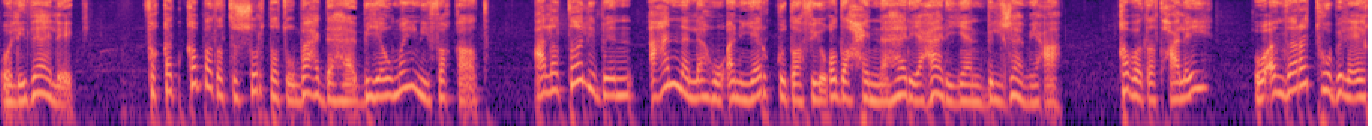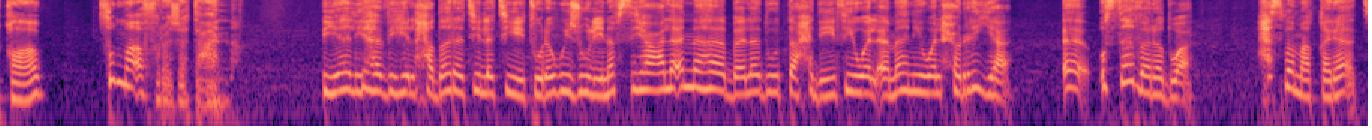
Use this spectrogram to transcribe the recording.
ولذلك فقد قبضت الشرطة بعدها بيومين فقط على طالب عن له أن يركض في وضح النهار عاريا بالجامعة. قبضت عليه وأنذرته بالعقاب ثم أفرجت عنه. يا لهذه الحضارة التي تروج لنفسها على أنها بلد التحديث والأمان والحرية. أستاذة رضوى حسب ما قرأت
